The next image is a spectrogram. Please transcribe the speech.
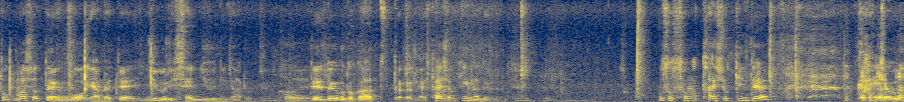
徳間書店を辞めてジブリ専従になる、はい、でどういうことかって言ったらね退職金が出るんですよ、はい、その退職金で買っちゃう。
